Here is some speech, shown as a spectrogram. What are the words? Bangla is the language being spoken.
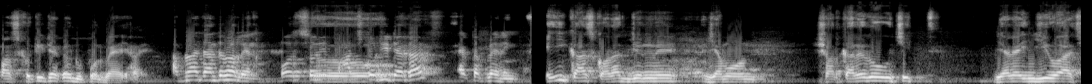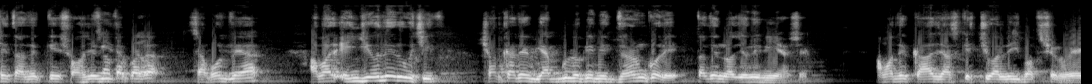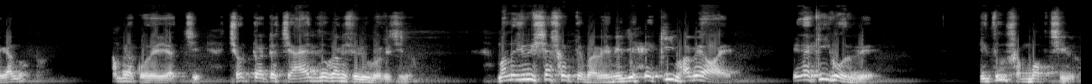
পাঁচ কোটি টাকার উপর ব্যয় হয়। আপনারা জানতে পারলেন বছরে পাঁচ কোটি টাকার একটা প্ল্যানিং এই কাজ করার জন্য যেমন সরকারেরও উচিত যারা এনজিও আছে তাদেরকে সহযোগিতা করা সাপোর্ট দেয়া। আবার এনজিওদের উচিত সরকারের গ্যাপগুলোকে নির্ধারণ করে তাদের নজরে নিয়ে আসে। আমাদের কাজ আজকে চুয়াল্লিশ বৎসর হয়ে গেল। আমরা করে যাচ্ছি। ছোট্ট একটা চায়ের দোকানে শুরু করেছিলাম মানুষ বিশ্বাস করতে পারেনি যে কীভাবে হয়? এরা কি করবে? কিন্তু সম্ভব ছিল।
